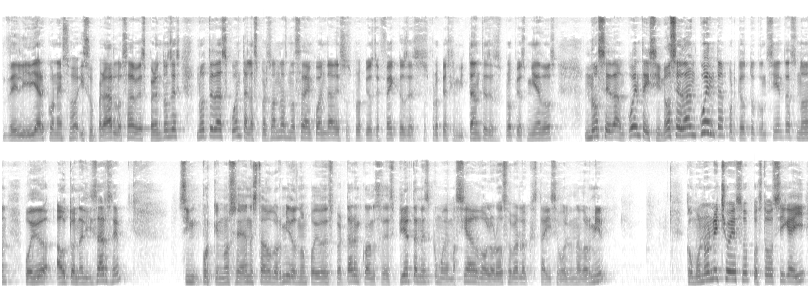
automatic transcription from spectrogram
de lidiar con eso y superarlo, ¿sabes? Pero entonces no te das cuenta, las personas no se dan cuenta de sus propios defectos, de sus propias limitantes, de sus propios miedos, no se dan cuenta y si no se dan cuenta, porque autoconscientes no han podido autoanalizarse, sin, porque no se han estado dormidos, no han podido despertar, y cuando se despiertan es como demasiado doloroso ver lo que está ahí, se vuelven a dormir. Como no han hecho eso, pues todo sigue ahí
